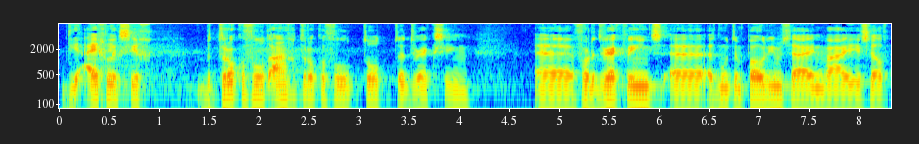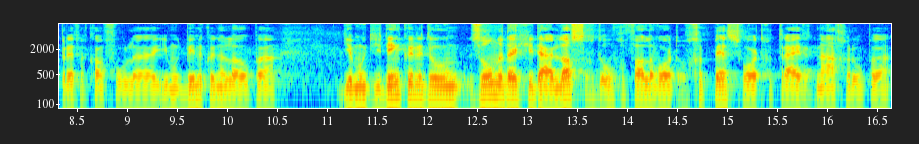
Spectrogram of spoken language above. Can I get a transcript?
die eigenlijk zich betrokken voelt, aangetrokken voelt tot de drag scene. Eh, voor de drag queens, eh, het moet een podium zijn waar je jezelf prettig kan voelen. Je moet binnen kunnen lopen. Je moet je ding kunnen doen zonder dat je daar lastig ongevallen wordt, of gepest wordt, getreiterd, nageroepen.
